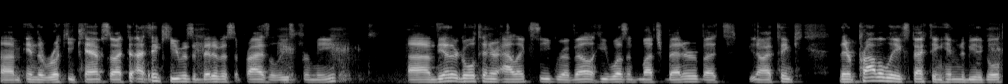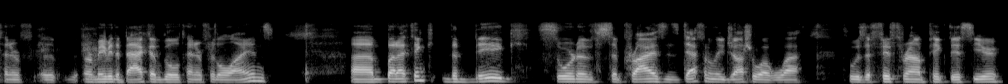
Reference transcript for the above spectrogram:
um, in the rookie camp. So I, th- I think he was a bit of a surprise, at least for me. Um, the other goaltender, Alexis Gravel, he wasn't much better, but you know I think they're probably expecting him to be the goaltender, for, uh, or maybe the backup goaltender for the Lions. Um, but I think the big sort of surprise is definitely Joshua Roy, who was a fifth round pick this year.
